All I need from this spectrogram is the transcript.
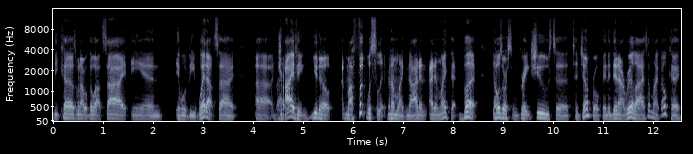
because when I would go outside and it would be wet outside, uh, right. driving, you know, my foot was slip, and I'm like, no, I didn't, I didn't like that. But those are some great shoes to to jump rope in. And then I realized, I'm like, okay,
